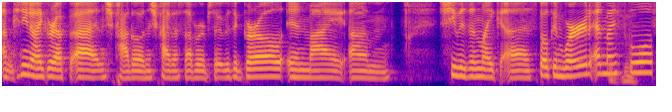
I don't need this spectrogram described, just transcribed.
because um, you know I grew up uh, in Chicago in the Chicago suburbs, so it was a girl in my um, she was in like a spoken word at my mm-hmm. school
